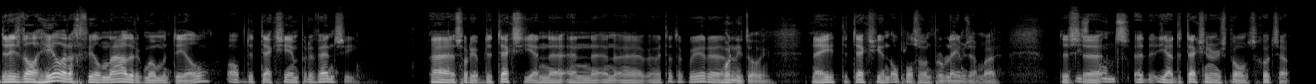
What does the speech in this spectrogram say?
er is wel heel erg veel nadruk momenteel op detectie en preventie. Uh, sorry, op detectie en, en, en uh, weet dat ook weer? Monitoring. Nee, detectie en oplossen van het probleem, zeg maar. Dus ja, detection en response, goed zo.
